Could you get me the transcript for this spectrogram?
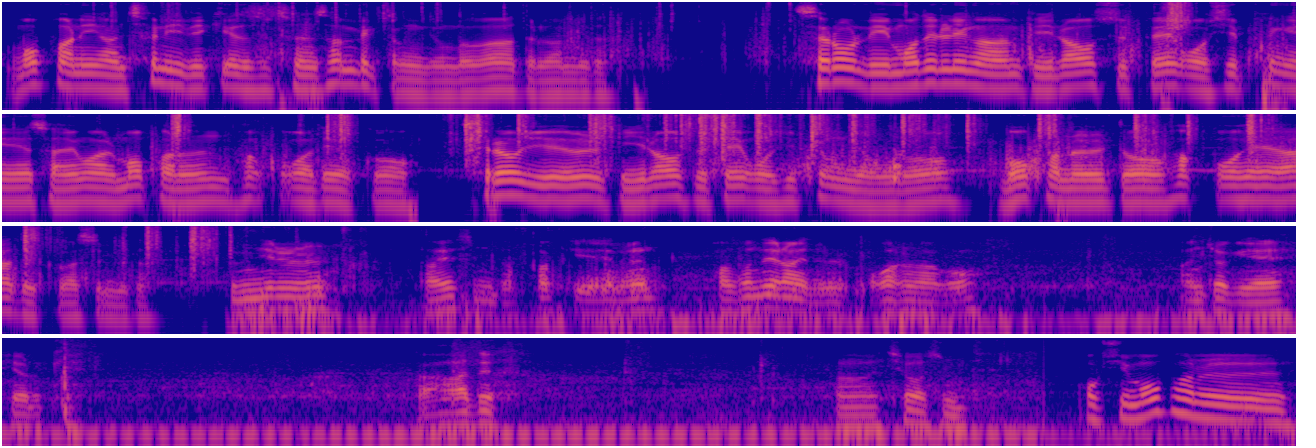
모판이 한 1200개에서 1300장 정도가 들어갑니다. 새로 리모델링한 비닐하우스 150평에 사용할 모판은 확보가 되었고 새로 지을 비닐하우스 150평용으로 모판을 더 확보해야 될 것 같습니다. 정리를 다 했습니다. 밖에는 파손된 아이들을 보관을 하고 안쪽에 이렇게 가득 어, 채웠습니다. 혹시 모판을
